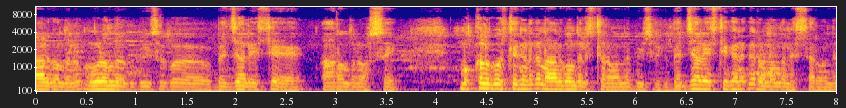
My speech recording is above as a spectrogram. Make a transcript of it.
నాలుగు వందలు మూడు వందల పీసులు బెజ్జాలు వేస్తే ఆరు వందలు వస్తాయి. ముక్కలకు వస్తే కనుక నాలుగు వందలు ఇస్తారు వంద పీసులకి. బెజ్జాలు వేస్తే కనుక రెండు వందలు ఇస్తారు వంద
